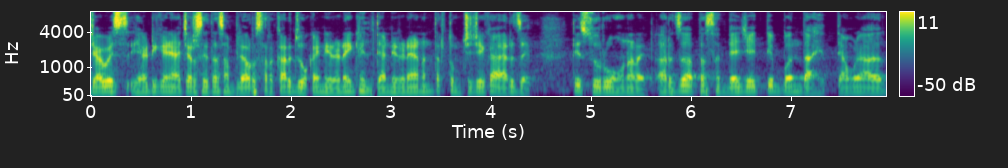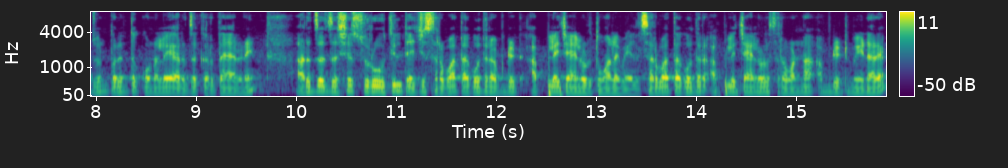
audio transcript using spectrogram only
ज्यावेळेस या ठिकाणी आचारसंहिता संपल्यावर सरकार जो काही निर्णय घेईल त्या निर्णयानंतर तुमचे जे काय अर्ज आहेत ते सुरू होणार आहेत. अर्ज आता सध्या जे आहेत ते बंद आहेत. त्यामुळे अजूनपर्यंत कोणालाही अर्ज करता येणार नाही. अर्ज जसे सुरू होतील त्याची सर्वात अगोदर अपडेट आपल्या चॅनलवर तुम्हाला मिळेल. सर्वात अगोदर आपल्या चॅनलवर सर्वांना अपडेट मिळणार आहे.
